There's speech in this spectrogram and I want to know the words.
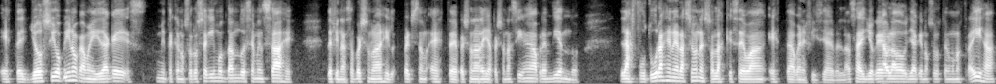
Este, yo sí opino que a medida que, mientras que nosotros seguimos dando ese mensaje de finanzas personales y, este, personales y las personas sigan aprendiendo, las futuras generaciones son las que se van este, a beneficiar, ¿verdad? O sea, yo que he hablado ya que nosotros tenemos nuestra hija,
